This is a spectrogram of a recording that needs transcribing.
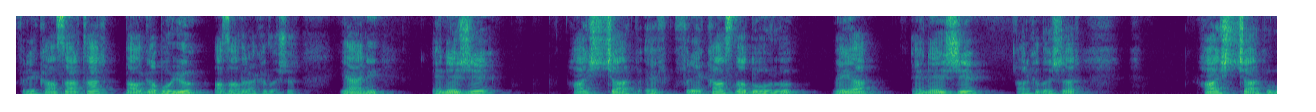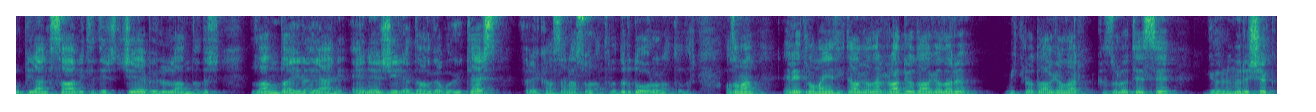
frekans artar, dalga boyu azalır arkadaşlar. Yani enerji H çarpı F frekansla doğru veya enerji arkadaşlar H çarpı bu Planck sabitidir. C bölü lambdadır. Lambda ile yani enerji ile dalga boyu ters frekansa nasıl orantılıdır? Doğru orantılıdır. O zaman elektromanyetik dalgalar, radyo dalgaları, mikrodalgalar, kızılötesi, görünür ışık,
